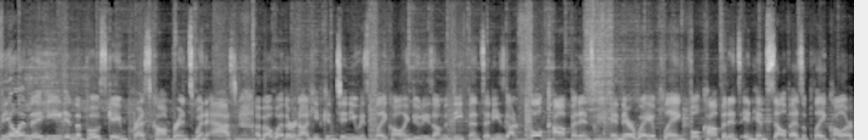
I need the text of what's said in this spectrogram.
feeling the heat in the post-game press conference when asked about whether or not he'd continue his play calling duties on the defense. Said he's got full confidence in their way of playing, full confidence in himself as a play caller.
